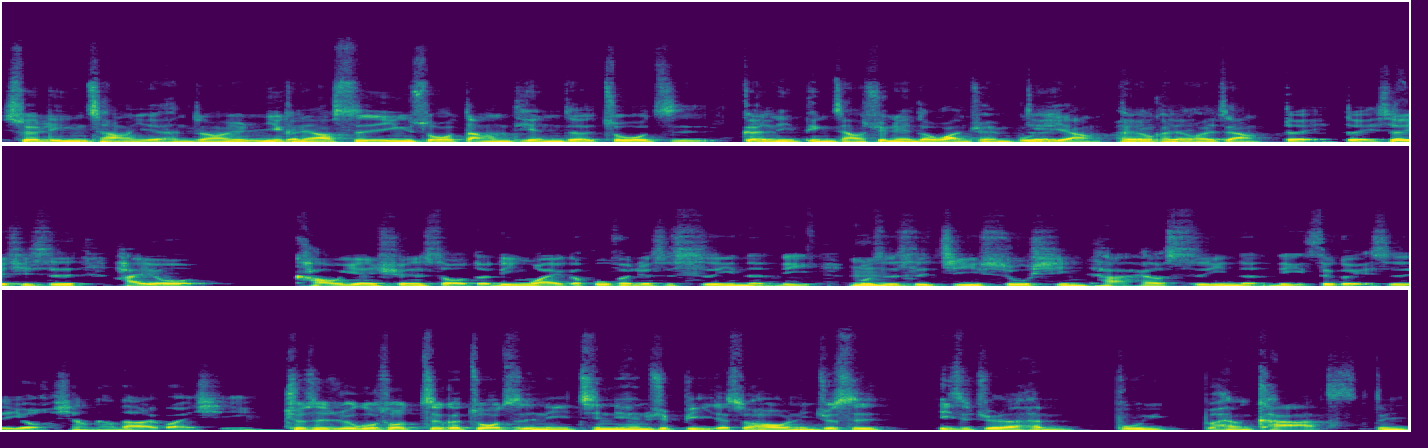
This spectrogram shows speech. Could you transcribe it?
所以临场也很重要，因为你可能要适应说当天的桌子跟你平常训练都完全不一样，很有可能会这样。对对，对，所以其实还有考验选手的另外一个部分就是适应能力，或者是技术、心态，还有适应能力，这个也是有相当大的关系。就是如果说这个桌子你今天去比的时候，你就是。一直觉得很不很卡，对，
